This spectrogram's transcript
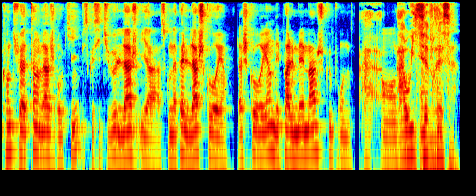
quand tu atteins l'âge requis, parce que si tu veux, l'âge, il y a ce qu'on appelle l'âge coréen. L'âge coréen n'est pas le même âge que pour nous. Ah, En- ah oui, c'est vrai ça.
